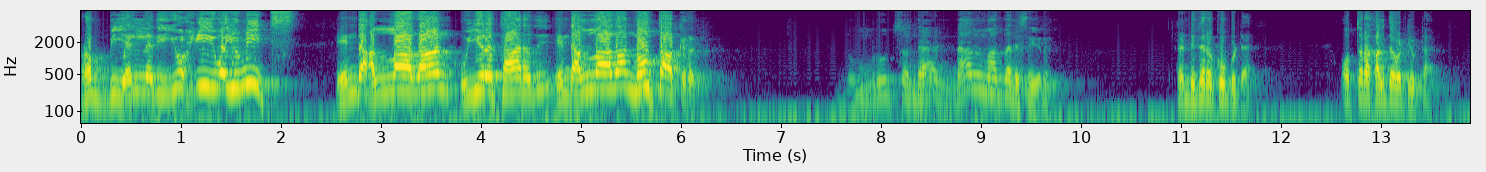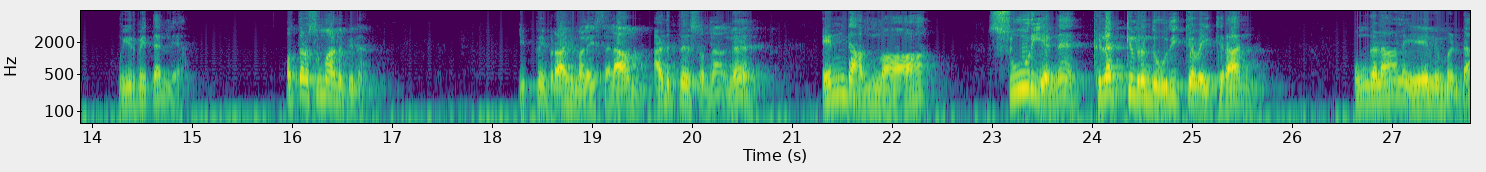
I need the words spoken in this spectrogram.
ரப்பி அல்லது யுஹி வ யுமீட்ஸ் எந்த அல்லாஹ் தான் உயிரை தாரது எந்த அல்லாஹ் தான் மௌத்தாக்குறது. நும்ரூத் சொன்னான் நான் மாதிரி செய்யறேன் ரெண்டு பேரை கூப்பிட்டேன் ஒத்தரை கழுத்தை வெட்டி விட்டார். உயிர் போய்த்தான் இல்லையா? ஒத்தரை சும்மா அனுப்பினான் இப்போ இப்ராஹிம் அலைஹிஸ்ஸலாம் அடுத்து சொன்னாங்க எந்த அல்லாஹ் சூரியனை கிழக்கிலிருந்து உதிக்க வைக்கிறான்? உங்களால் ஏழுமெண்டா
